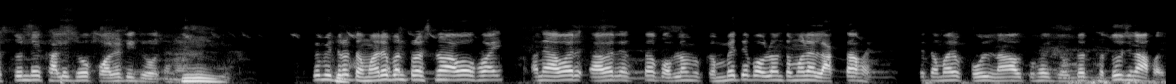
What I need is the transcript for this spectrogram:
સસ્તું નહીં ખાલી જુઓ ક્વોલિટી જુઓ તમે. હમ. મિત્રો તમારે પણ પ્રશ્ન આવો હોય અને આવા આવા લગતા પ્રોબ્લેમ ગમે તે પ્રોબ્લેમ તમારે લાગતા હોય કે તમારે ફૂલ ના આવતું હોય જવતર થતું જ ના હોય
